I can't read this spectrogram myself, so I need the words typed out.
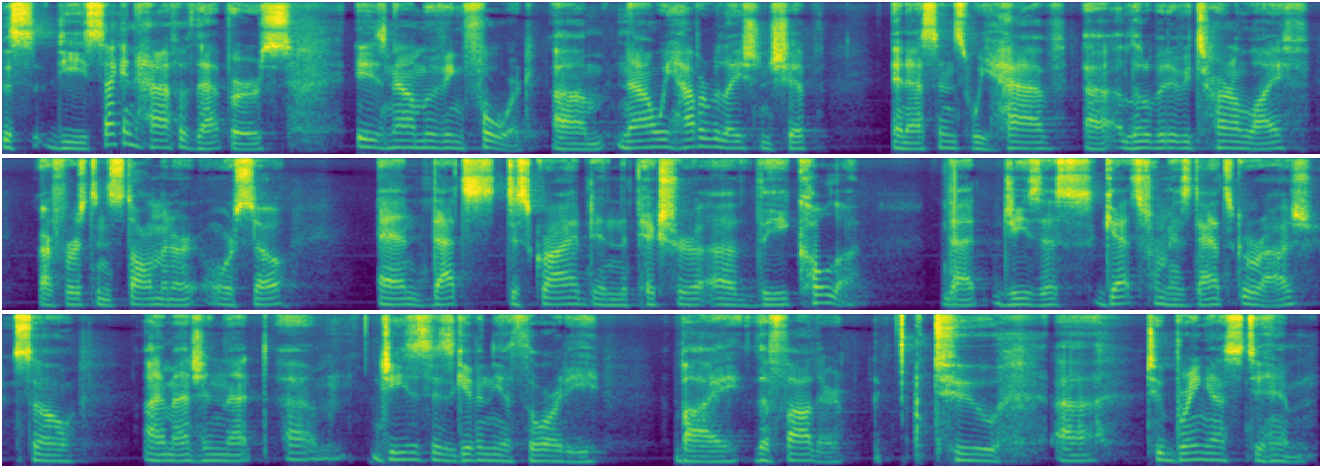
This the second half of that verse is now moving forward. Um, now we have a relationship. In essence, we have uh, a little bit of eternal life, our first installment or, or so, and that's described in the picture of the cola that Jesus gets from his dad's garage. So I imagine that um, Jesus is given the authority by the Father to uh, to bring us to Him,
